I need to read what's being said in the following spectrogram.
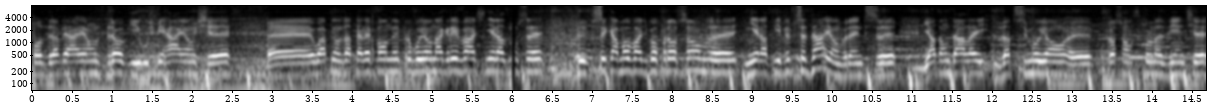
pozdrawiają z drogi, uśmiechają się, e, łapią za telefony, próbują nagrywać. Nieraz muszę e, przyhamować, bo proszą, e, nieraz mnie wyprzedzają wręcz, e, jadą dalej, zatrzymują, e, proszą o wspólne zdjęcie.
